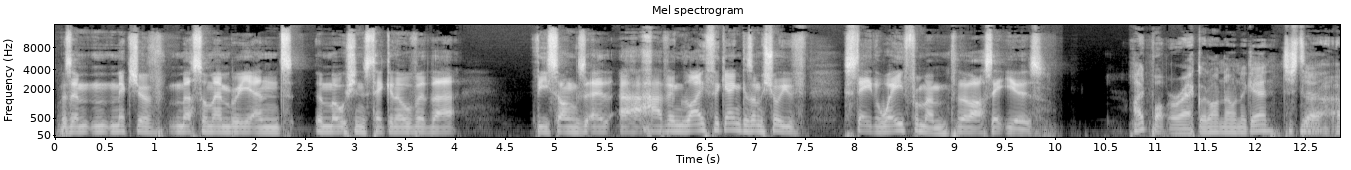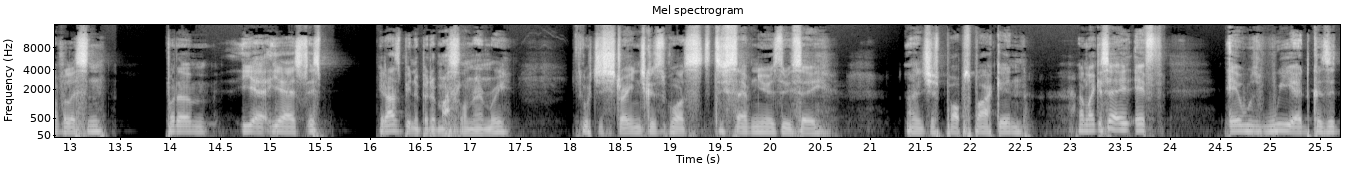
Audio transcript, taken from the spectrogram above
was it a m- mixture of muscle memory and emotions taking over that these songs are, are having life again? Because I'm sure you've stayed away from them for the last eight years. I'd pop a record on now and again just to Yeah. have a listen. But um, yeah, yeah, it's, it's it has been a bit of muscle memory, which is strange because was seven years, do you say? And it just pops back in. And like I said, if it was weird because it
